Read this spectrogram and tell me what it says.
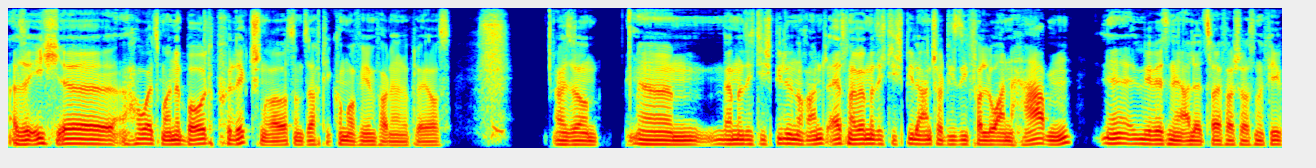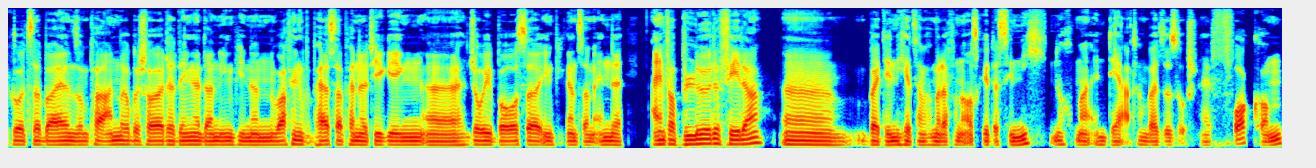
Also ich äh, hau jetzt mal eine Bold Prediction raus und sage, die kommen auf jeden Fall in die Playoffs. Also ähm, wenn man sich die Spiele noch anschaut, erstmal wenn man sich die Spiele anschaut, die sie verloren haben, ne, wir wissen ja alle, zwei verschossene viel kurz dabei und so ein paar andere bescheuerte Dinge, dann irgendwie einen Roughing the Passer Penalty gegen äh, Joey Bosa irgendwie ganz am Ende. Einfach blöde Fehler, äh, bei denen ich jetzt einfach mal davon ausgehe, dass sie nicht nochmal in der Art und Weise so schnell vorkommen.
